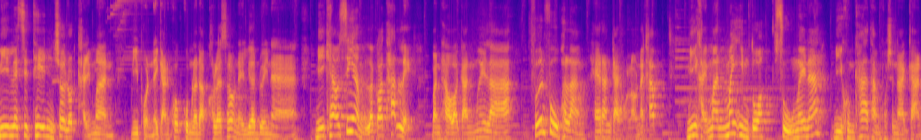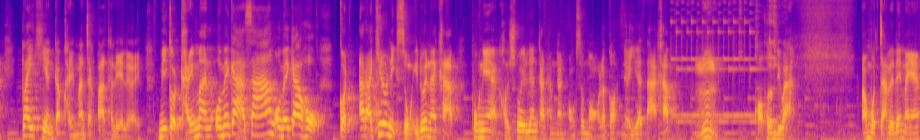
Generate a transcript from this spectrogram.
มีเลซิทินช่วยลดไขมันมีผลในการควบคุมระดับคอเลสเตอรอลในเลือดด้วยนะ มีแคลเซียม แล้วก็ธาตุเหล็ก บรรเทาอาการเมื่อยล้า ฟื้นฟูพลังให้ร่างกายของเรานะครับ มีไขมันไม่อิ่มตัวสูงเลยนะ มีคุณค่าทางโภชนาการ ใกล้เคียงกับไขมันจากปลาทะเลเลย มีกรดไขมันโอเมก้า3โอเมก้า6กรดอะราคิโดนิกสูงอีกด้วยนะครับ พวกเนี้ยเขาช่วยเรื่องการทำงานของสมองแล้วก็เนื้อเยื่อตาครับ อืมขอเพิ่มดีกว่า เอาหมดจานเลยได้ไหมอะ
